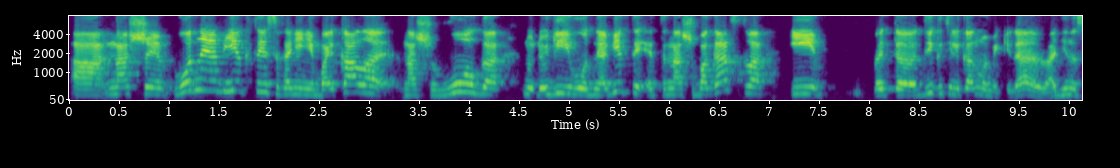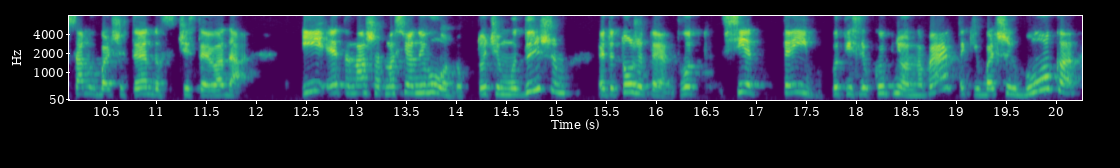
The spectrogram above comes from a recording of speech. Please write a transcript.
а, наши водные объекты, сохранение Байкала, наша Волга, ну, другие водные объекты. Это наше богатство и это двигатель экономики, да, один из самых больших трендов – чистая вода. И это наш атмосферный воздух. То, чем мы дышим, это тоже тренд. Вот все три, вот если крупненно брать, таких больших блока,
